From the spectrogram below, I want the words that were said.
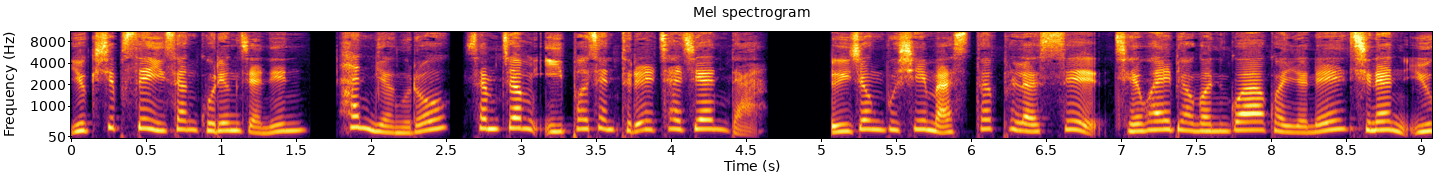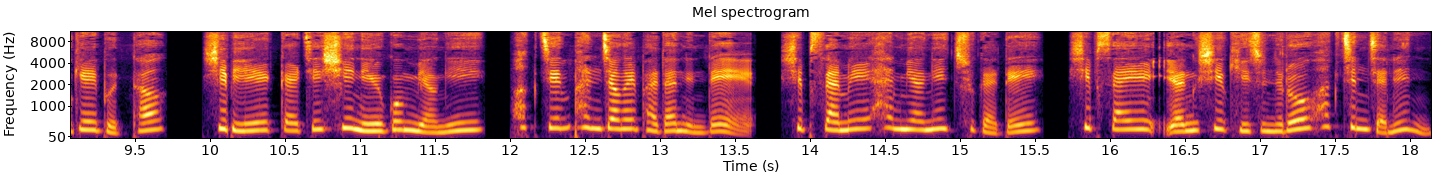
60세 이상 고령자는 1명으로 3.2%를 차지한다. 의정부시 마스터 플러스 재활병원과 관련해 지난 6일부터 12일까지 57명이 확진 판정을 받았는데 13일 1명이 추가돼 14일 0시 기준으로 확진자는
